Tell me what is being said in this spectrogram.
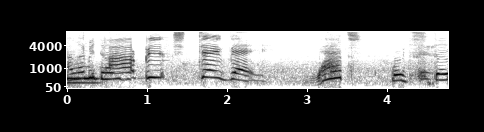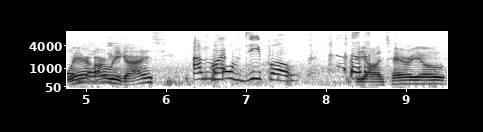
And let me tell you. Happy Stay Day. What? We're staying Where are we, guys? I'm at Home Depot. The Ontario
